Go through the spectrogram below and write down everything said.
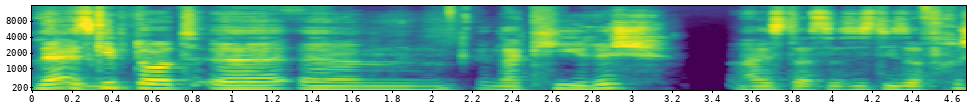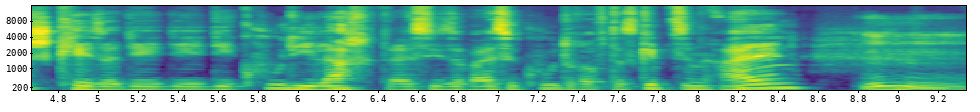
Na, es Ähm, gibt dort äh, ähm, Lakirisch, heißt das. Das ist dieser Frischkäse, die, die, die Kuh, die lacht. Da ist diese weiße Kuh drauf. Das gibt's in allen Mm,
